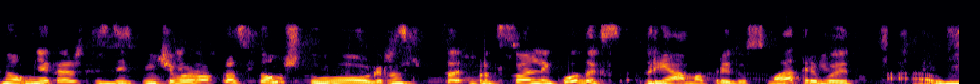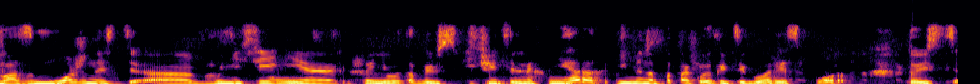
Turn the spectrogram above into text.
Но мне кажется, здесь ключевой вопрос в том, что гражданский процессуальный кодекс прямо предусматривает а, возможность а, вынесения решений вот об обеспечительных мерах именно по такой категории споров. То есть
